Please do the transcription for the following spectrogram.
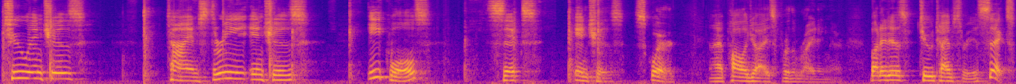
2 inches times 3 inches equals 6 inches squared. And I apologize for the writing there. But it is 2 times 3 is 6.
